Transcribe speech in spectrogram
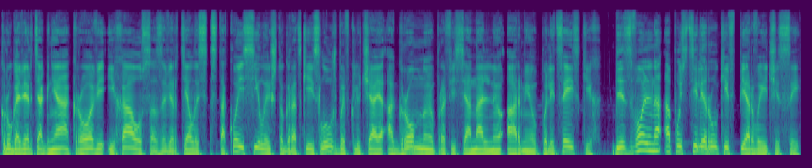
Круговерть огня, крови и хаоса завертелась с такой силой, что городские службы, включая огромную профессиональную армию полицейских, безвольно опустили руки в первые часы.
